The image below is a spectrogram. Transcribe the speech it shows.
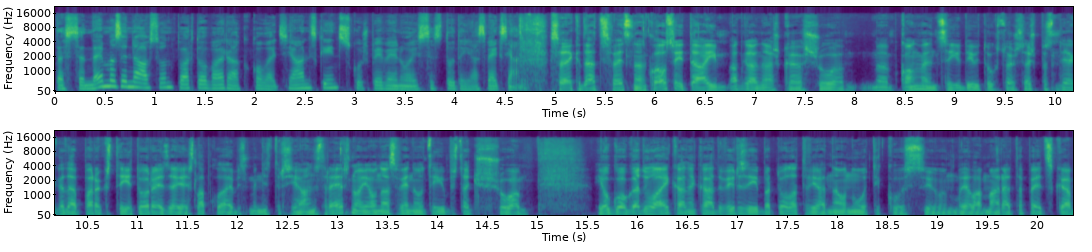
Tas nemazinās sarunās, un par to vairāk kolēģis Jānis Kīncis, kurš pievienojas studijās. Veiks, Jāni! Sveika, Dārts! Sveicināt klausītāji! Atgādināšu, ka šo konvenciju 2016. gadā parakstīja toreizējais labklājības ministrs Jānis Rērs no jaunās vienotības, taču šo ilgo gadu laikā nekāda virzība ar to Latvijā nav notikusi, un lielā mērā tāpēc, ka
